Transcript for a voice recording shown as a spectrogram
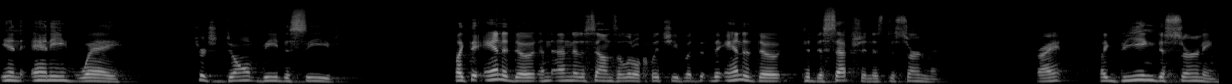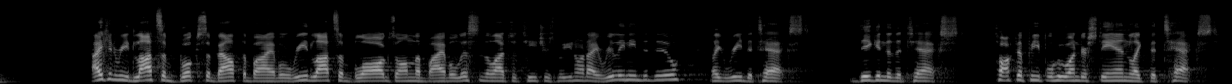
in any way. Church, don't be deceived. Like the antidote, and I know this sounds a little cliche, but the antidote to deception is discernment, right? Like being discerning. I can read lots of books about the Bible, read lots of blogs on the Bible, listen to lots of teachers, but you know what I really need to do? Like read the text, dig into the text, talk to people who understand like the text.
